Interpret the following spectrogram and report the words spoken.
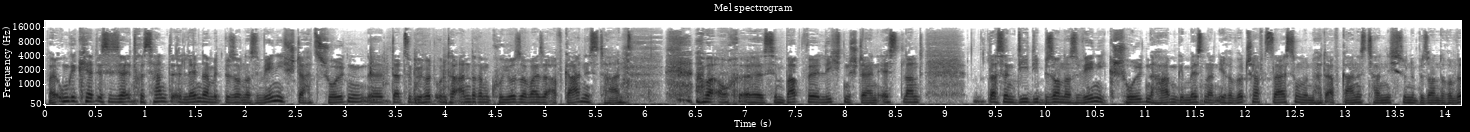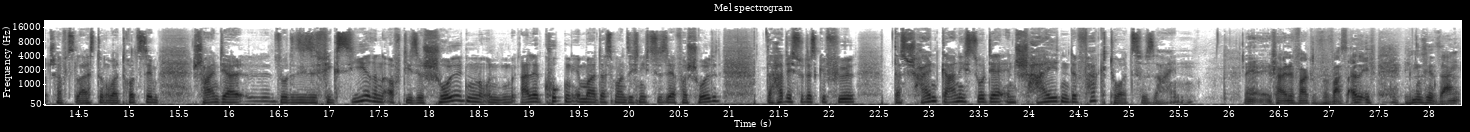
Weil umgekehrt ist es ja interessant, äh, Länder mit besonders wenig Staatsschulden, äh, dazu gehört unter anderem kurioserweise Afghanistan, aber auch äh, Simbabwe, Liechtenstein, Estland. Das sind die, die besonders wenig Schulden haben, gemessen an ihre Wirtschaftsleistung. Und hat Afghanistan nicht so eine besondere Wirtschaftsleistung, aber trotzdem scheint ja äh, so dieses Fixieren auf diese Schulden und alle gucken immer, dass man sich nicht zu sehr verschuldet. Da hatte ich so das Gefühl, das scheint gar nicht so der entscheidende Faktor zu sein. Naja, entscheidende Faktor für was? Also ich, ich muss jetzt sagen,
